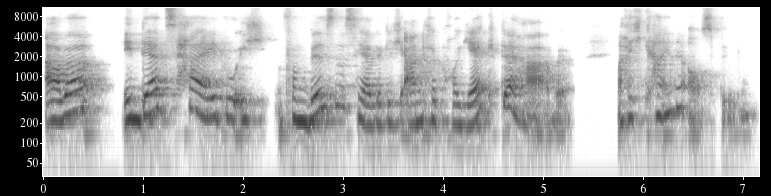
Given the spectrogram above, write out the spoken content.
Aber in der Zeit, wo ich vom Business her wirklich andere Projekte habe, mache ich keine Ausbildung.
